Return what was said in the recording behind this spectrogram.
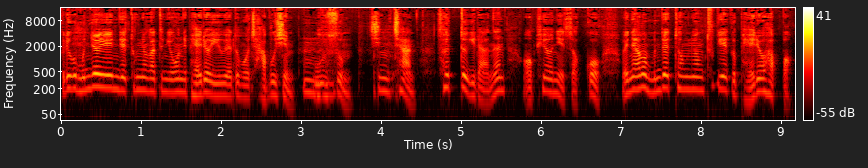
그리고 문재인 대통령 같은 경우는 배려 이후에도 뭐 자부심, 음. 웃음, 칭찬, 설득이라는 어, 표현이 있었고 왜냐하면 문 대통령 특유의 그 배려 화법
